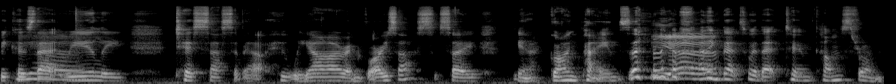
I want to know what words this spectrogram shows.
because Yeah. that really tests us about who we are and grows us. So, you know, growing pains. Yeah. I think that's where that term comes from.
